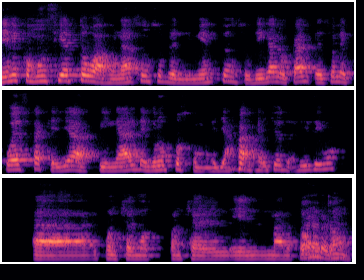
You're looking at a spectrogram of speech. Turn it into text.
tiene como un cierto bajonazo en su rendimiento en su liga local. Eso le cuesta que final de grupos, como le llaman ellos, rarísimo, contra, el, contra el, maratón,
